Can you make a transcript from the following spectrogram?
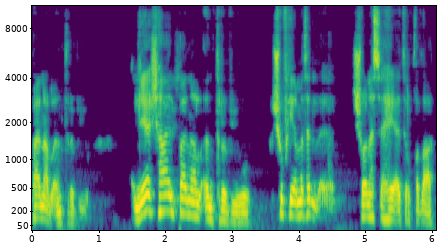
panel interview ليش هاي ال panel interview شوف هي مثل شلون هسه هيئة القضاة؟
